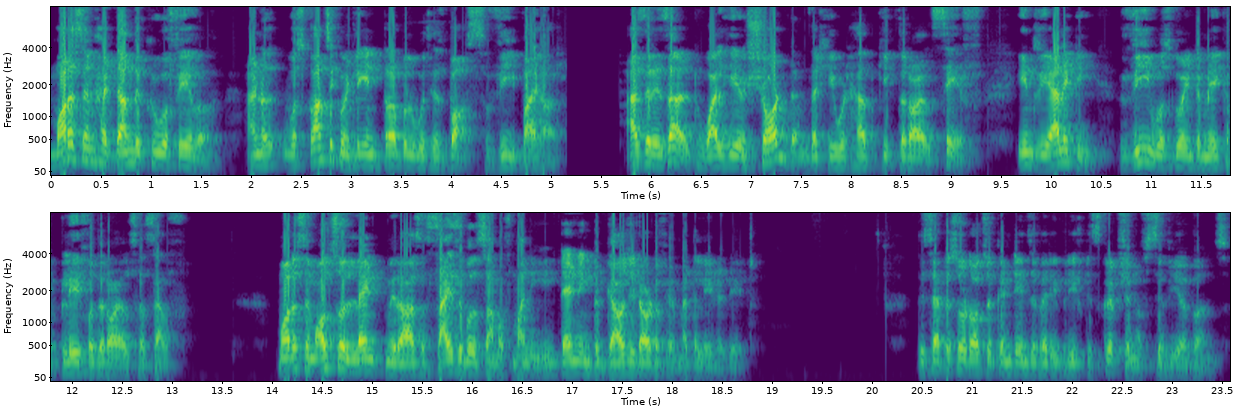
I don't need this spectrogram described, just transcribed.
Morosim had done the crew a favor and was consequently in trouble with his boss, V. Paihar. As a result, while he assured them that he would help keep the royals safe, in reality, V was going to make a play for the royals herself. Morosim also lent Miraz a sizable sum of money, intending to gouge it out of him at a later date. This episode also contains a very brief description of severe burns.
